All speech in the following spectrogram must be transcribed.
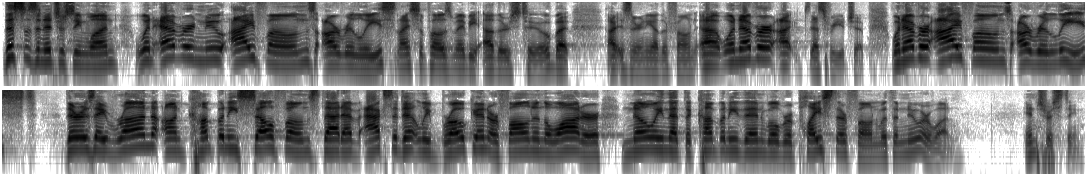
This is an interesting one. Whenever new iPhones are released, and I suppose maybe others too, but uh, is there any other phone? Uh, whenever, uh, that's for you, Chip. Whenever iPhones are released, there is a run on company cell phones that have accidentally broken or fallen in the water, knowing that the company then will replace their phone with a newer one. Interesting.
